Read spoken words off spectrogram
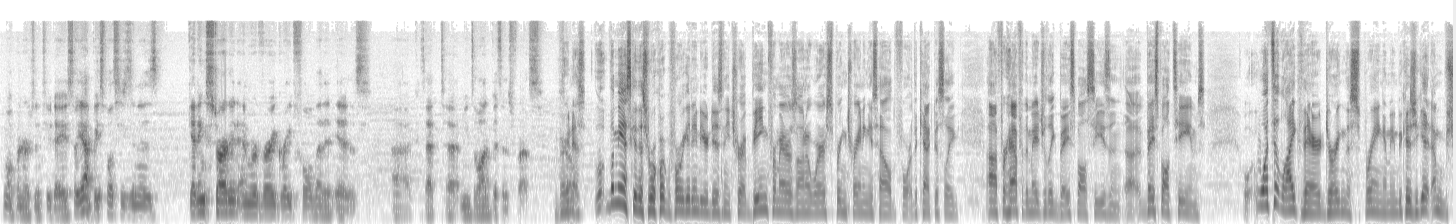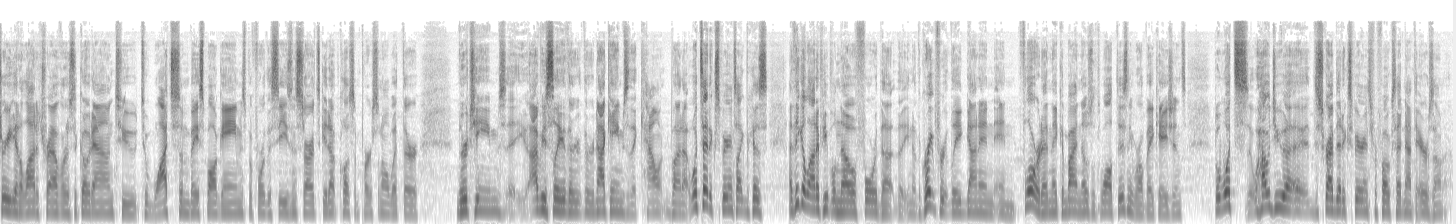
home opener is in two days. So yeah, baseball season is getting started, and we're very grateful that it is because uh, that uh, means a lot of business for us. Very so. nice. Well, let me ask you this real quick before we get into your Disney trip. Being from Arizona, where spring training is held for the Cactus League, uh, for half of the Major League Baseball season, uh, baseball teams, what's it like there during the spring? I mean, because you get, I'm sure you get a lot of travelers that go down to to watch some baseball games before the season starts, get up close and personal with their their teams. Uh, obviously, they're they're not games that count, but uh, what's that experience like? Because I think a lot of people know for the, the you know the Grapefruit League down in in Florida, and they combine those with Walt Disney World vacations. But what's how would you uh, describe that experience for folks heading out to Arizona?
